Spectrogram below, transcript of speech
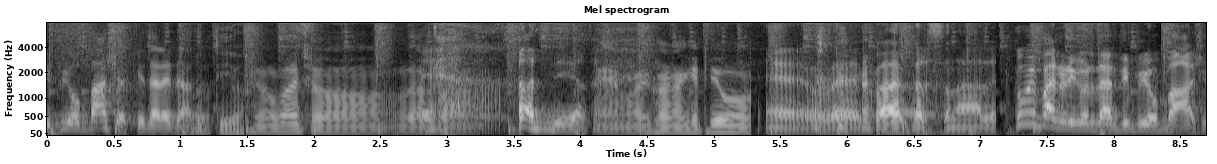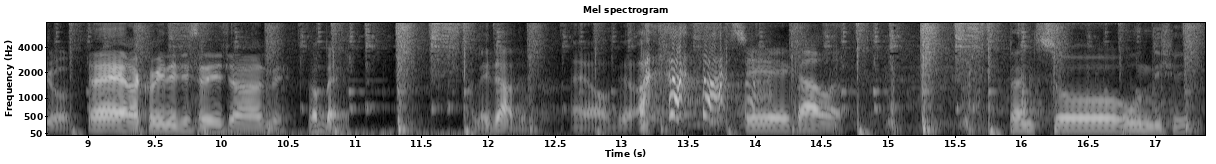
il primo bacio a che l'hai dato? Oddio. Il primo bacio ho dato... Oddio. Eh, non mi ricordo neanche più. Eh, vabbè, qua è personale. Come fai a non ricordarti il primo bacio? Eh, era 15-16 anni. Vabbè, ma l'hai dato? È ovvio. Sì, cavolo. Penso 11.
